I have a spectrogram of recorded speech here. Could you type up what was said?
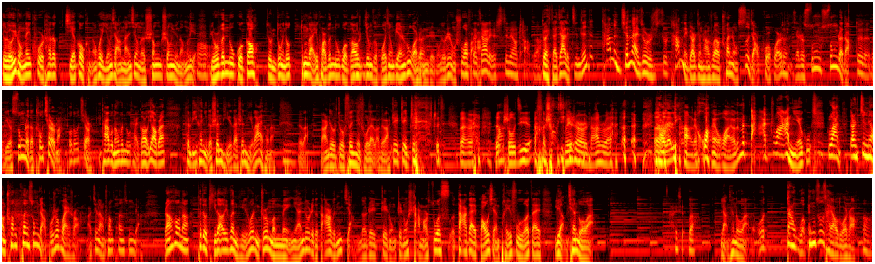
就有一种内裤它的结构可能会影响男性的生生育能力，哦。比如温度过高，就是你东西都冻在一块儿，温度过高，精子活性变弱什么这种，有这种说法。在。家里尽量敞着。对，在家里进人家他们现在就是就是他们那边经常说要穿那种四角裤，或者底下是松松着的，对对对，底下松着的透气儿嘛，透透气儿，它不能温度太高，要不然它离开你的身体，在身体外头呢，嗯，对吧？反正就是就是分析出来了，对吧？这这这 这外边啊手机手机没事拿出来，拿出来亮亮，晃悠晃悠，他妈打抓你，咕抓你，但是尽量穿宽松点不是坏事啊，尽量穿宽松点。然后呢，他就提到一问题，说你知道吗？每年就是这个达尔文奖的这这种这种傻毛作死，大概保险赔付额在两千多万，还行吧。两千多万。我，但是我工资才要多少？哦，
